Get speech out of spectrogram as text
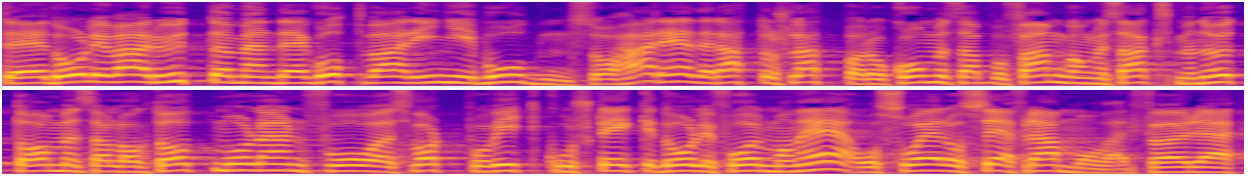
Det er dårlig vær ute, men det er godt vær inne i boden. Så her er det rett og slett bare å komme seg på fem ganger seks minutter, ha med seg laktatmåleren, få svart på hvitt hvor steike dårlig form man er, og så er det å se fremover. For eh,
